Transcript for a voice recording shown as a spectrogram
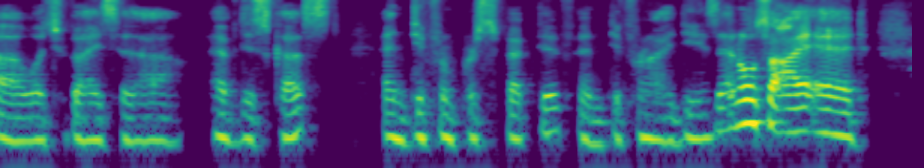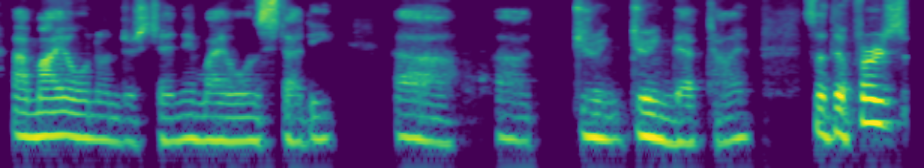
uh, what you guys uh, have discussed and different perspective and different ideas. And also i add uh, my own understanding my own study uh, uh, during during that time. So the first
